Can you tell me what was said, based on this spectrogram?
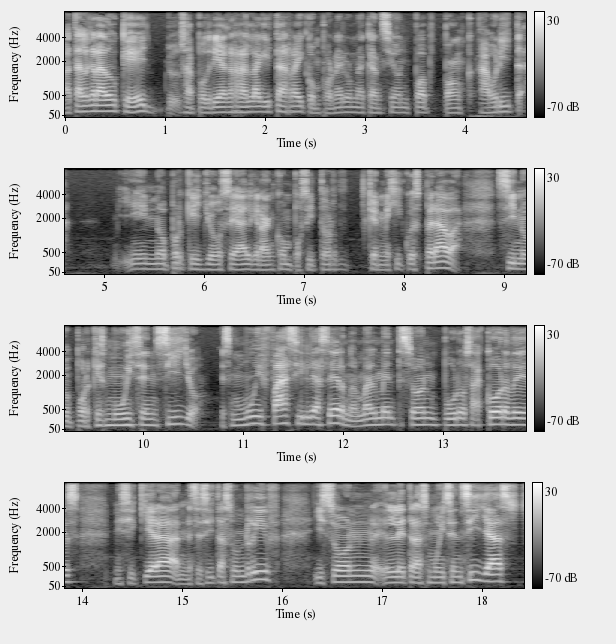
A tal grado que, o sea, podría agarrar la guitarra y componer una canción pop punk ahorita. Y no porque yo sea el gran compositor que México esperaba, sino porque es muy sencillo, es muy fácil de hacer. Normalmente son puros acordes, ni siquiera necesitas un riff y son letras muy sencillas,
